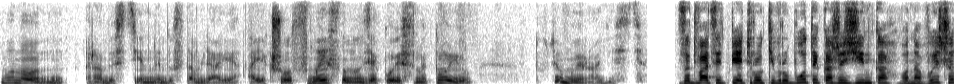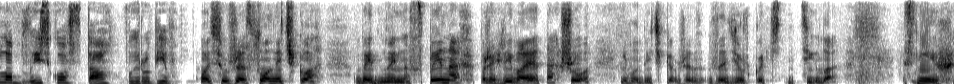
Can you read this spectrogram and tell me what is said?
воно радості не доставляє. А якщо осмислено з якоюсь метою, то в цьому і радість. За 25 років роботи, каже жінка, вона вишила близько ста виробів. Ось уже сонечко видно і на спинах, пригріває так, що і водичка вже задзюркотіла. Сніг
